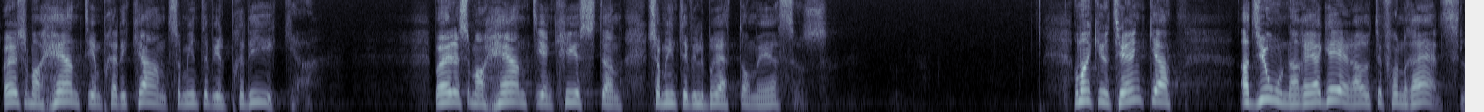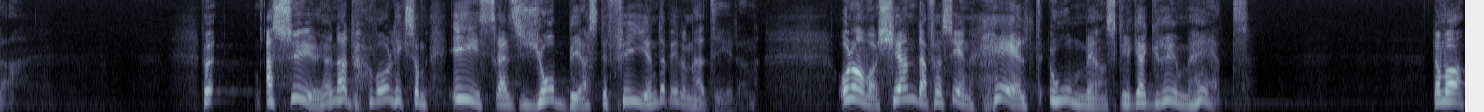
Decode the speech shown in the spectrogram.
Vad är det som har hänt i en predikant som inte vill predika? Vad är det som har hänt i en kristen som inte vill berätta om Jesus? Och man kan ju tänka att Jona reagerar utifrån rädsla. För assyrierna var liksom Israels jobbigaste fiende vid den här tiden. Och de var kända för sin helt omänskliga grymhet. De var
